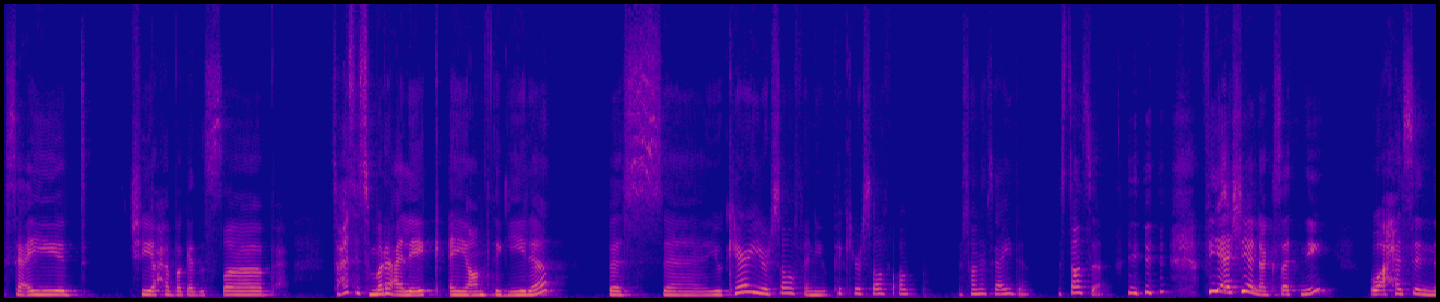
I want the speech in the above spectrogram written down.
سعيد شي أحب أقعد الصبح. ساعات تمر عليك أيام ثقيلة بس uh, you carry yourself and you pick yourself up. بس أنا سعيدة. مستانسة. في أشياء نقصتني وأحس إن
